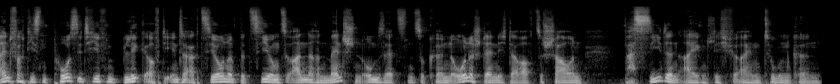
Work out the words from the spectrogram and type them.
einfach diesen positiven Blick auf die Interaktion und Beziehung zu anderen Menschen umsetzen zu können, ohne ständig darauf zu schauen, was sie denn eigentlich für einen tun können.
